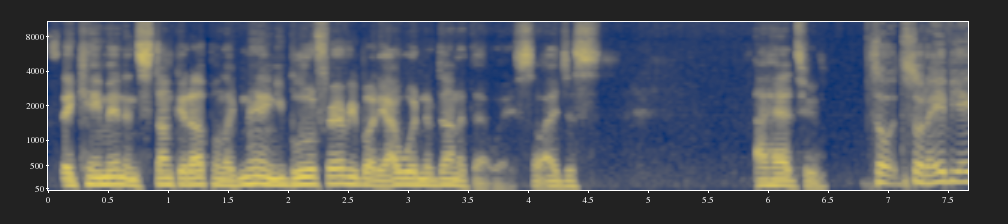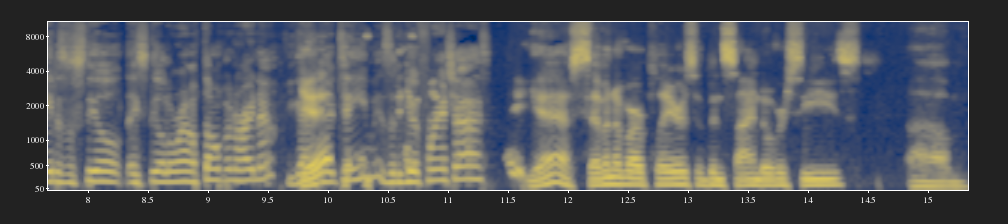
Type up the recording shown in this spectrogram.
If they came in and stunk it up, I'm like, man, you blew it for everybody. I wouldn't have done it that way. So I just I had to. So, so the Aviators are still they still around thumping right now. You got a good team. Is it a good franchise? Yeah, seven of our players have been signed overseas. Um,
